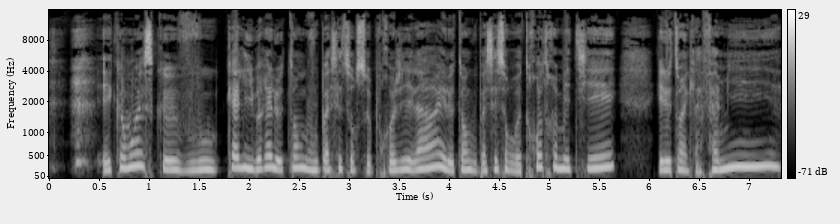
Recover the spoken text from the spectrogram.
et comment est-ce que vous calibrez le temps que vous passez sur ce projet-là et le temps que vous passez sur votre autre métier et le temps avec la famille?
